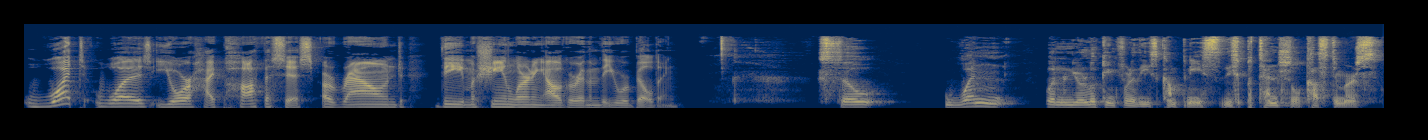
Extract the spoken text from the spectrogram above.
What was your hypothesis around the machine learning algorithm that you were building? So when when you're looking for these companies, these potential customers,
